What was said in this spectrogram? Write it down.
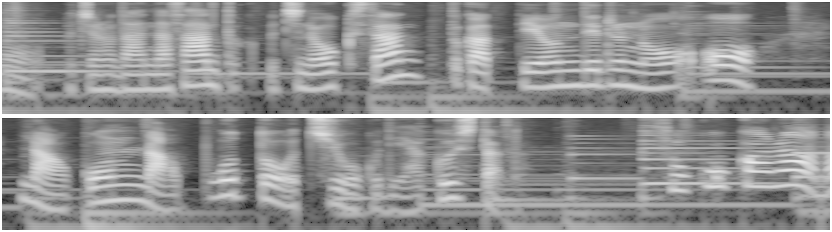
もううちの旦那さんとかうちの奥さんとかって呼んでるのを老公老婆と中国で訳したと。そこから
